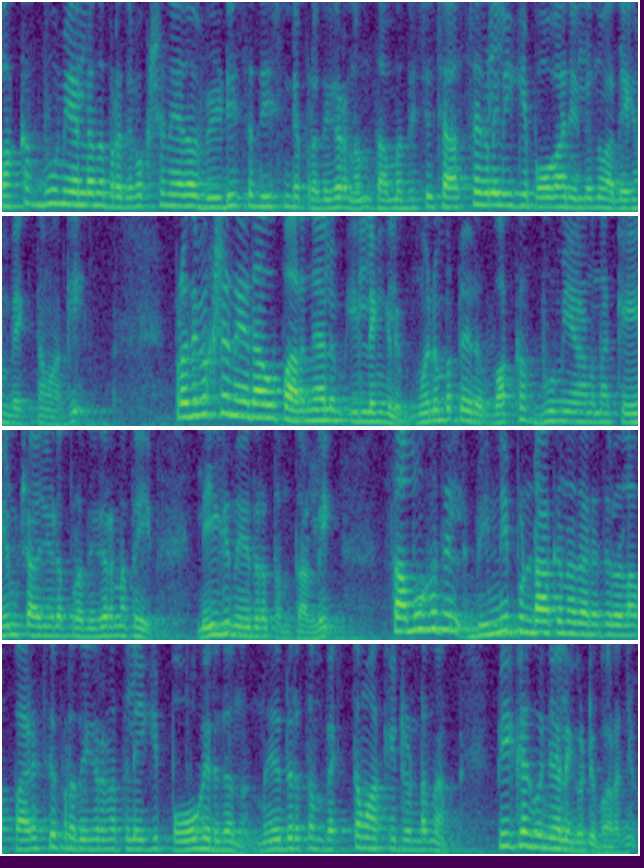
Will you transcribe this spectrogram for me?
വഖഫ് ഭൂമിയല്ലെന്ന പ്രതിപക്ഷ നേതാവ് വി ഡി സതീശിന്റെ പ്രതികരണം സംബന്ധിച്ച് ചർച്ചകളിലേക്ക് പോകാനില്ലെന്നും അദ്ദേഹം വ്യക്തമാക്കി. പ്രതിപക്ഷ നേതാവ് പറഞ്ഞാലും ഇല്ലെങ്കിലും മുൻപത്തേത് വഖഫ് ഭൂമിയാണെന്ന കെ എം ഷാജിയുടെ പ്രതികരണത്തെയും ലീഗ് നേതൃത്വം തള്ളി. സമൂഹത്തിൽ ഭിന്നിപ്പുണ്ടാക്കുന്ന തരത്തിലുള്ള പരസ്യ പ്രതികരണത്തിലേക്ക് പോകരുതെന്ന് നേതൃത്വം വ്യക്തമാക്കിയിട്ടുണ്ടെന്ന് പി കെ കുഞ്ഞാലിക്കുട്ടി പറഞ്ഞു.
